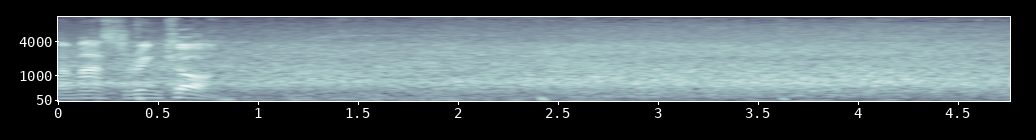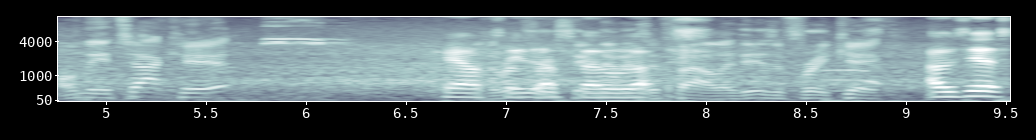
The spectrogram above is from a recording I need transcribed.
Tomas Rincon. On the attack here. Yeah, I'll referee that's foul. that is a foul. It is a free kick. I say that's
